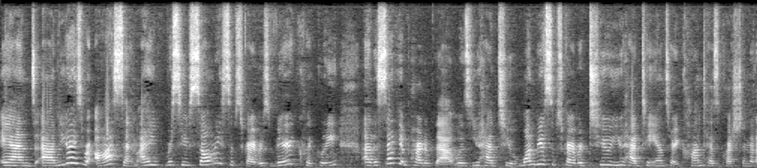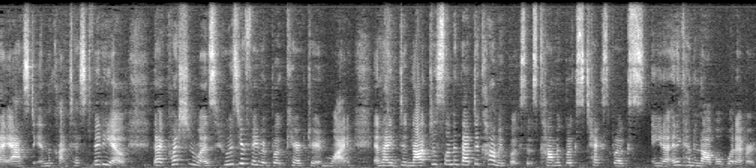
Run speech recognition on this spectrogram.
and um, you guys were awesome. I received so many subscribers very quickly. Uh, the second part of that was you had to, one, be a subscriber, two, you had to answer a contest question that I asked in the contest video. That question was, who is your favorite book character and why? And I did not just limit that to comic books. It was comic books, textbooks, you know, any kind of novel, whatever.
